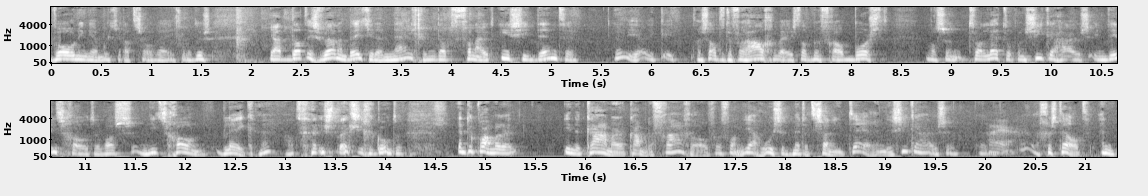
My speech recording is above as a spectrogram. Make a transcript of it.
woningen moet je dat zo regelen. Dus ja, dat is wel een beetje de neiging dat vanuit incidenten. Hè, ik, ik, er is altijd een verhaal geweest dat mevrouw Borst was een toilet op een ziekenhuis in Winschoten was niet schoon, bleek. Hè? Had inspectie gecontroleerd. En toen kwam er in de Kamer kwamen er vragen over van ja, hoe is het met het sanitair in de ziekenhuizen uh, ja. gesteld. En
